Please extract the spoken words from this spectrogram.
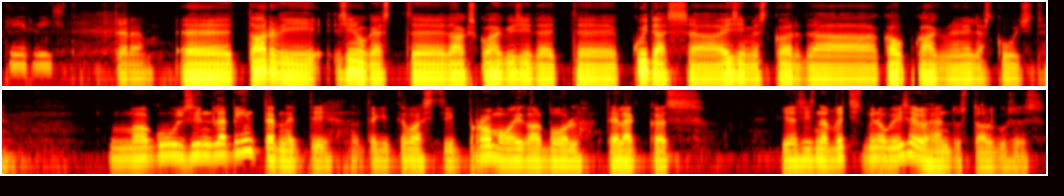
tervist! tere! Tarvi, sinu käest tahaks kohe küsida, et kuidas sa esimest korda Kaup kahekümne neljast kuulsid? Ma kuulsin läbi interneti, nad tegid kõvasti promo igal pool, telekas, ja siis nad võtsid minuga ise ühendust alguses.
